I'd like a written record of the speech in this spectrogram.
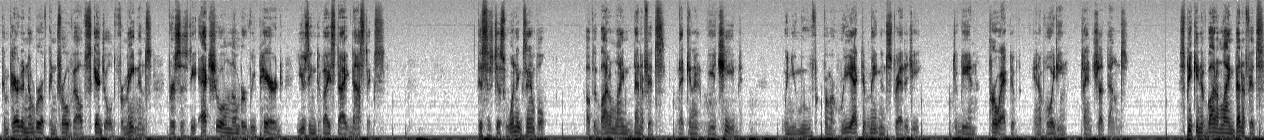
Compare the number of control valves scheduled for maintenance versus the actual number repaired using device diagnostics. This is just one example of the bottom line benefits that can be achieved when you move from a reactive maintenance strategy to being proactive and avoiding plant shutdowns. Speaking of bottom line benefits,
